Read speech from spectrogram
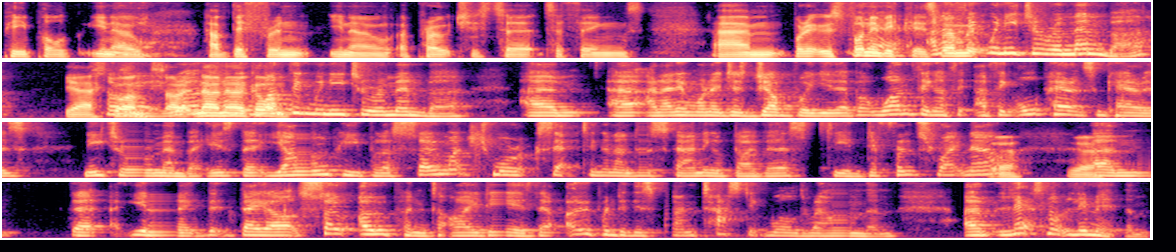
people you know yeah. have different you know approaches to to things um but it was funny yeah. because and when I think we, we need to remember yeah sorry, go on sorry well, no no go one on. thing we need to remember um uh, and i didn't want to just jump with you there but one thing i think i think all parents and carers need to remember is that young people are so much more accepting and understanding of diversity and difference right now yeah yeah. Um, that you know they are so open to ideas. They're open to this fantastic world around them. Um, let's not limit them.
